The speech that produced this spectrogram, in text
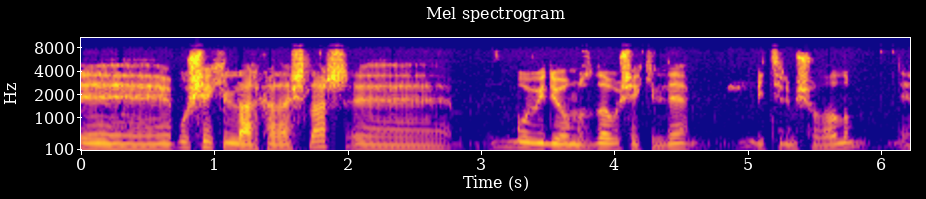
E, bu şekilde arkadaşlar e, bu videomuzu da bu şekilde bitirmiş olalım. E,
